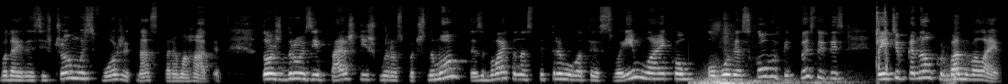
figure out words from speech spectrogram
бодай десь в чомусь можуть нас перемагати. Тож, друзі, перш ніж ми розпочнемо, не забувайте нас підтримувати своїм лайком. Обов'язково підписуйтесь на YouTube канал Курбанова Лайф.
